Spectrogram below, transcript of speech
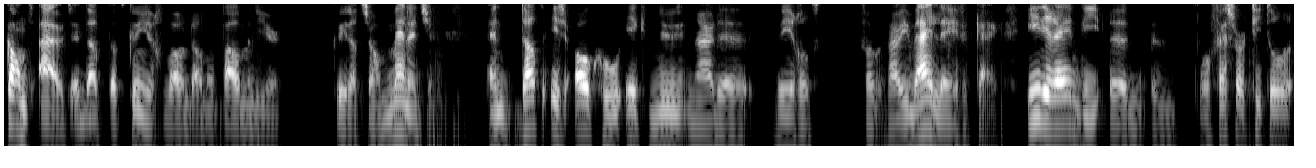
kant uit. En dat, dat kun je gewoon dan op een bepaalde manier kun je dat zo managen. En dat is ook hoe ik nu naar de wereld van, waarin wij leven kijkt. Iedereen die een, een professortitel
